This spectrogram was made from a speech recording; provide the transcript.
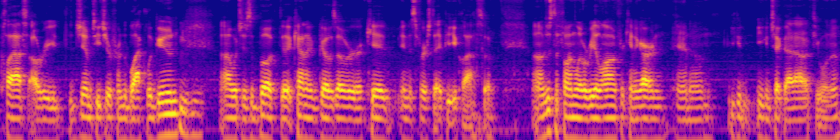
class, I'll read The Gym Teacher from the Black Lagoon, mm-hmm. uh, which is a book that kind of goes over a kid in his first day PE class. So um, just a fun little read along for kindergarten. And um, you can you can check that out if you want to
